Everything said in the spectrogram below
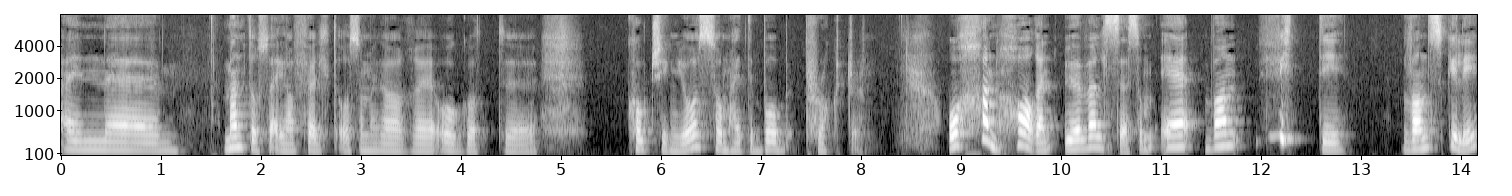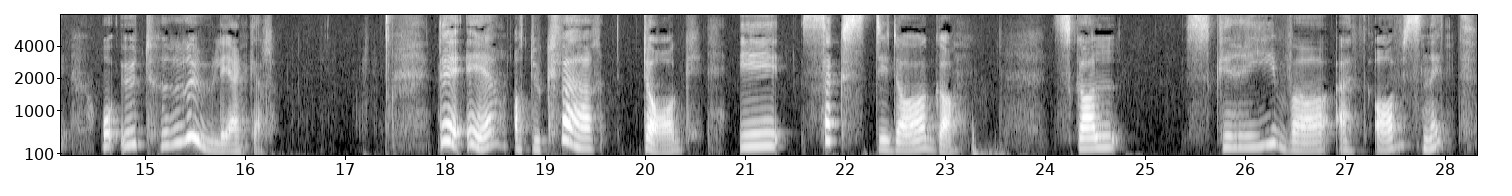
en eh, mentor som jeg har fulgt, og som jeg har òg gått coaching hos, som heter Bob Proctor. Og han har en øvelse som er vanvittig vanskelig og utrolig enkel. Det er at du hver dag i 60 dager skal skrive et avsnitt.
